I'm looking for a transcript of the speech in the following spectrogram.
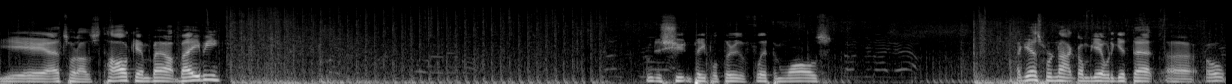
Yeah, that's what I was talking about, baby. I'm just shooting people through the flipping walls. I guess we're not going to be able to get that, uh, oh,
